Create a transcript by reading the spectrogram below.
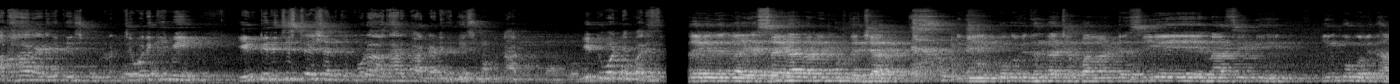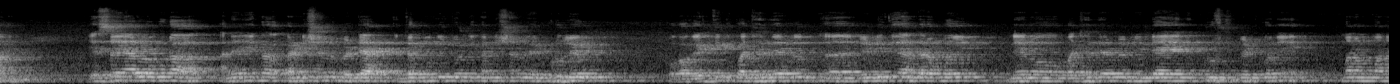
ఆధార్ అడిగి తీసుకుంటున్నారు. చివరికి మీ ఇంటి రిజిస్ట్రేషన్కి కూడా ఆధార్ కార్డు అడిగి తీసుకుంటున్నారు. ఇటువంటి పరిస్థితి అదేవిధంగా ఎస్ఐఆర్ అని ఇప్పుడు తెచ్చారు. ఇది ఇంకొక విధంగా చెప్పాలంటే సిఏఏ ఎన్ఆర్సీకి ఇంకొక విధానం. ఎస్ఐఆర్లో కూడా అనేక కండిషన్లు పెట్టారు. ఇంతకుముందు ఇటువంటి కండిషన్లు ఎప్పుడూ లేవు. ఒక వ్యక్తికి పద్దెనిమిది ఏళ్ళు నిండితే అందరం పోయి నేను పద్దెనిమిది ఏళ్ళు నిండాయని ప్రూఫ్ పెట్టుకొని మనం మన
